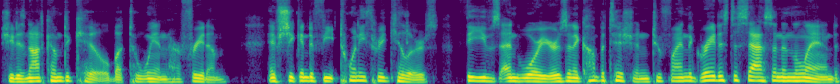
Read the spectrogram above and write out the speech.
She does not come to kill, but to win her freedom. If she can defeat 23 killers, thieves, and warriors in a competition to find the greatest assassin in the land,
